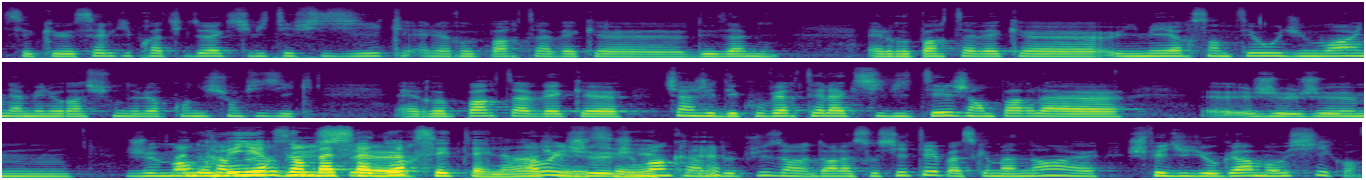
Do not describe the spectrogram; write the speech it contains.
c'est que celles qui pratiquent de l'activité physique, elles repartent avec des amis. Elles repartent avec une meilleure santé ou du moins une amélioration de leurs conditions physiques. Elles repartent avec tiens, j'ai découvert telle activité, j'en parle à euh, je, je, je manque nos un meilleurs peu plus, ambassadeurs, c'est elle. Hein, ah oui, je, manque un peu plus dans, la société parce que maintenant, euh, je fais du yoga moi aussi. Quoi.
